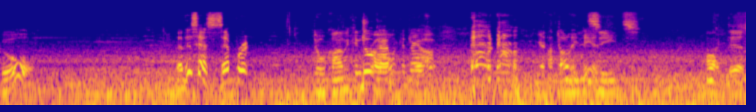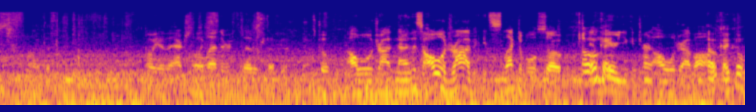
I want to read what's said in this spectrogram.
Cool. Now this has separate. Dual climate control. Dual climate controls? Yeah. you got the I thought it did. seats. I like this. I like this. Oh yeah, the actual like leather. the leather stuff. Yeah, it's cool. All-wheel drive. Now this all-wheel drive, it's selectable. So Oh, okay. here you can turn all-wheel drive off. Okay, cool.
